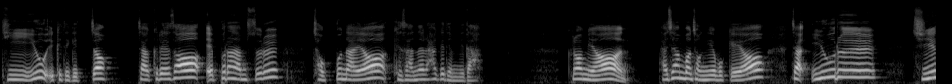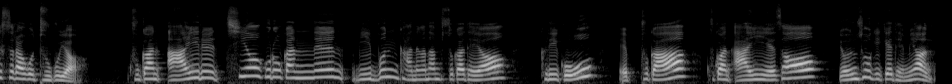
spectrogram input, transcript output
du 이렇게 되겠죠. 자, 그래서 f라는 함수를 적분하여 계산을 하게 됩니다. 그러면 다시 한번 정리해 볼게요. 자, u를 gx라고 두고요. 구간 i를 치역으로 갖는 미분 가능한 함수가 되어 그리고 f가 구간 i에서 연속이게 되면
